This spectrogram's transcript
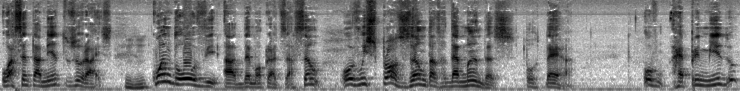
os assentamentos rurais. Uhum. Quando houve a democratização, houve uma explosão das demandas por terra. Houve um reprimido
